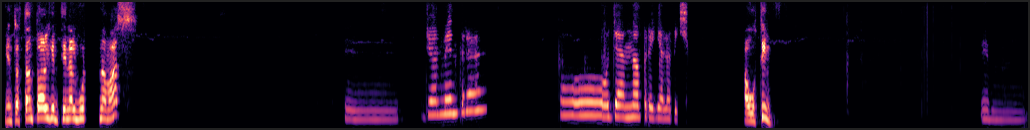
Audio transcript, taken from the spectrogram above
Mientras tanto, ¿alguien tiene alguna más? Eh, Yo, almendra. Oh, ya no, pero ya lo dije. Agustín. em,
